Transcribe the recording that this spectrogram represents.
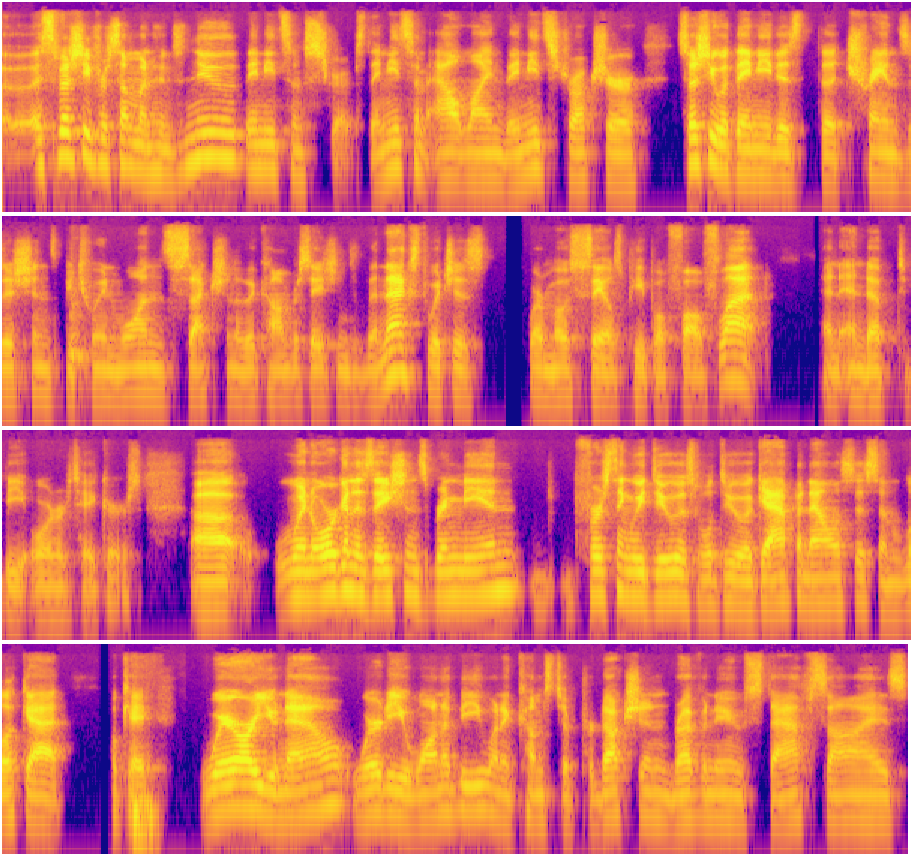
Uh, especially for someone who's new, they need some scripts, they need some outline, they need structure. Especially what they need is the transitions between one section of the conversation to the next, which is where most salespeople fall flat and end up to be order takers. Uh, when organizations bring me in, first thing we do is we'll do a gap analysis and look at okay, where are you now? Where do you want to be when it comes to production, revenue, staff size?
